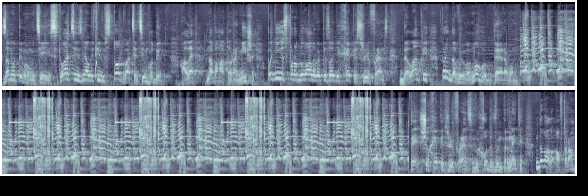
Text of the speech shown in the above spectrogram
за мотивами цієї ситуації зняли фільм 127 годин. Але набагато раніше подію спорудували в епізоді Happy Three Friends, де лампі придавило ногу деревом. Те, що Happy Tree Friends виходив в інтернеті, давало авторам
